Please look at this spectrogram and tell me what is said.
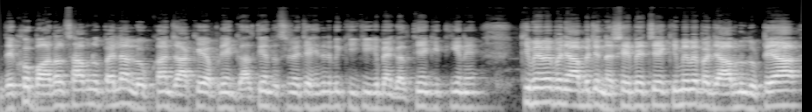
ਦੇਖੋ, ਬਾਦਲ ਸਾਹਿਬ ਨੂੰ ਪਹਿਲਾਂ ਲੋਕਾਂ ਜਾ ਕੇ ਆਪਣੀਆਂ ਗਲਤੀਆਂ ਦੱਸਣੀਆਂ ਚਾਹੀਦੀਆਂ ਨੇ ਵੀ ਕੀ ਕੀ ਮੈਂ ਗਲਤੀਆਂ ਕੀਤੀਆਂ ਨੇ। ਕਿਵੇਂ ਮੈਂ ਪੰਜਾਬ ਵਿੱਚ ਨਸ਼ੇ ਵੇਚੇ, ਕਿਵੇਂ ਮੈਂ ਪੰਜਾਬ ਨੂੰ ਲੁੱਟਿਆ,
